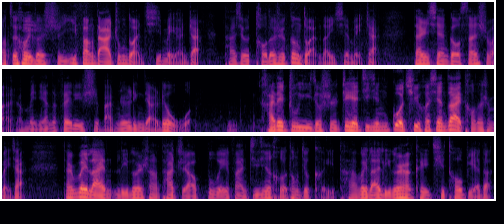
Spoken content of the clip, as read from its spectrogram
然后最后一个是易方达中短期美元债，它就投的是更短的一些美债，单日限购三十万，然后每年的费率是百分之零点六五。嗯，还得注意，就是这些基金过去和现在投的是美债，但是未来理论上它只要不违反基金合同就可以，它未来理论上可以去投别的，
